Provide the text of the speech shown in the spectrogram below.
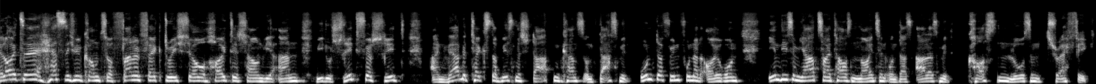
Hey Leute, herzlich willkommen zur Funnel Factory Show. Heute schauen wir an, wie du Schritt für Schritt ein Werbetexter-Business starten kannst und das mit unter 500 Euro in diesem Jahr 2019 und das alles mit kostenlosem Traffic.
